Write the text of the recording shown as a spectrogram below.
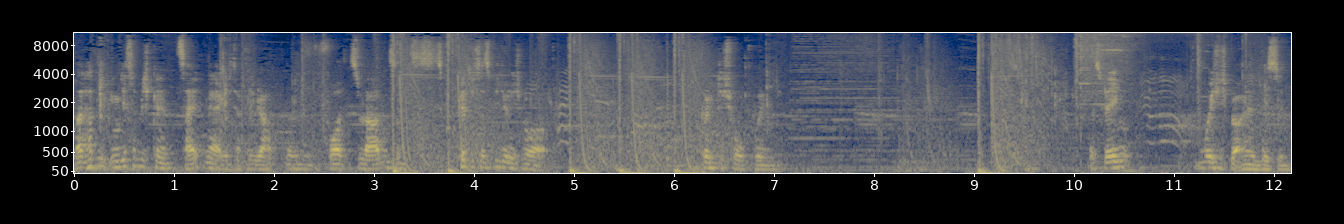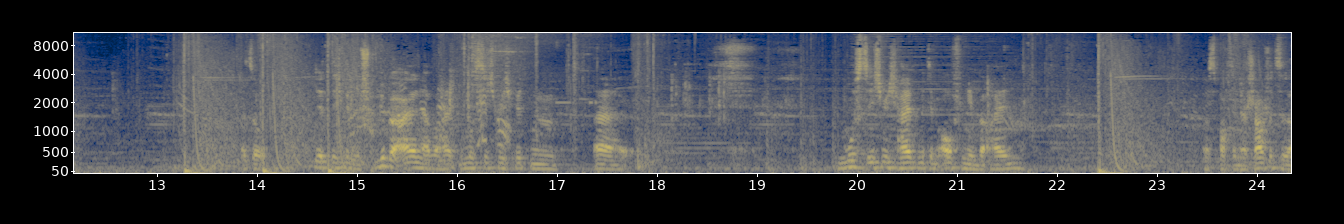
Hatte ich, jetzt habe ich keine Zeit mehr eigentlich dafür gehabt, um vorzuladen, sonst könnte ich das Video nicht nur pünktlich hochbringen. Deswegen muss ich mich beeilen ein bisschen. Also, jetzt nicht mit dem Spiel beeilen, aber halt muss ich mich mit dem äh, musste ich mich halt mit dem Aufnehmen beeilen. Was macht denn der Scharfschütze da?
